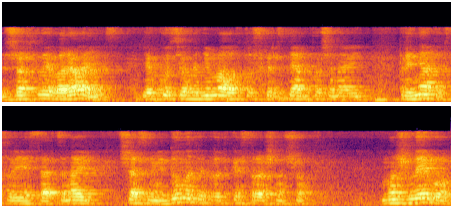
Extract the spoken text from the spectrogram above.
жахлива реальність, яку сьогодні мало хто з християн хоче навіть прийняти в своє серце, навіть чесно і думати про таке страшно, що можливо,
